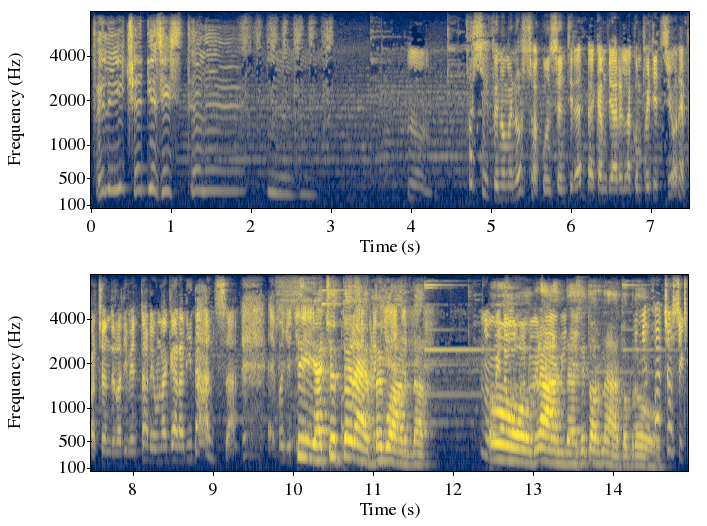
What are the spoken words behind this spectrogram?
felice di esistere. Mm, Forse Fenomenorso acconsentirebbe a cambiare la competizione facendola diventare una gara di danza. Eh, sì, dire, accetterebbe, guarda. Oh, una grande, sei tornato, bro. sic-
